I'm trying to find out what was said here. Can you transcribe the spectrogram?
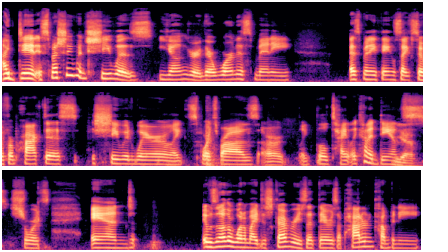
I did, especially when she was younger. There weren't as many as many things like so for practice she would wear like sports bras or like little tight like kind of dance shorts and it was another one of my discoveries that there's a pattern company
